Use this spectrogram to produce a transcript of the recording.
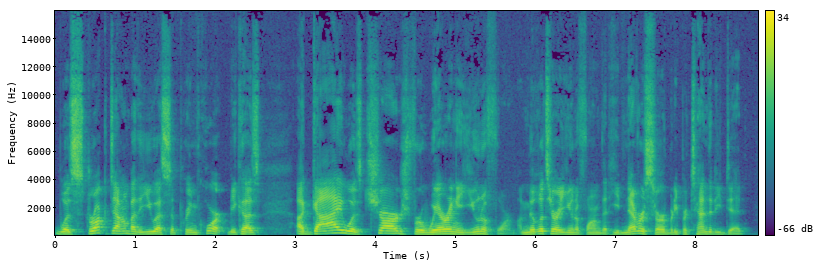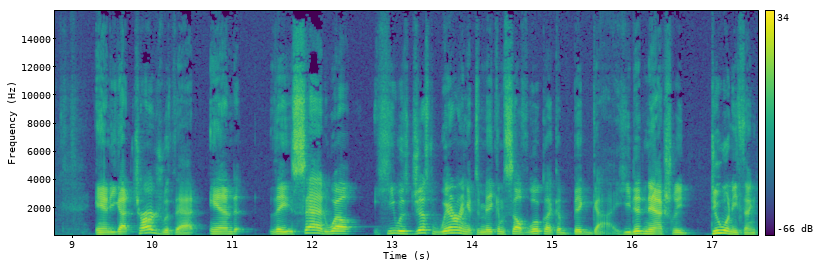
was struck down by the US Supreme Court because a guy was charged for wearing a uniform, a military uniform that he'd never served, but he pretended he did. And he got charged with that. And they said, well, he was just wearing it to make himself look like a big guy. He didn't actually do anything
